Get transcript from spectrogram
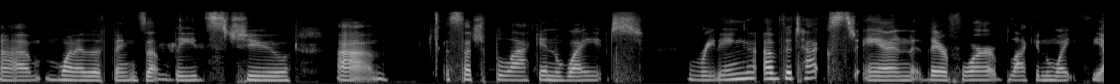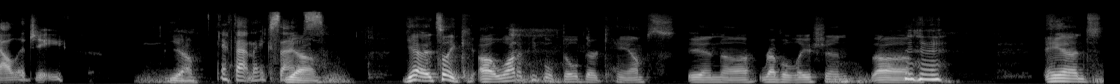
um, one of the things that leads to um, such black and white reading of the text and therefore black and white theology, Yeah. if that makes sense. Yeah, Yeah, it's like a lot of people build their camps in uh, Revelation. Um, Mhm. and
